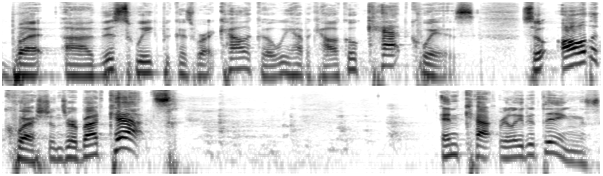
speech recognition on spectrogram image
But uh, this week, because we're at Calico, we have a Calico cat quiz. So all the questions are about cats and cat related things.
